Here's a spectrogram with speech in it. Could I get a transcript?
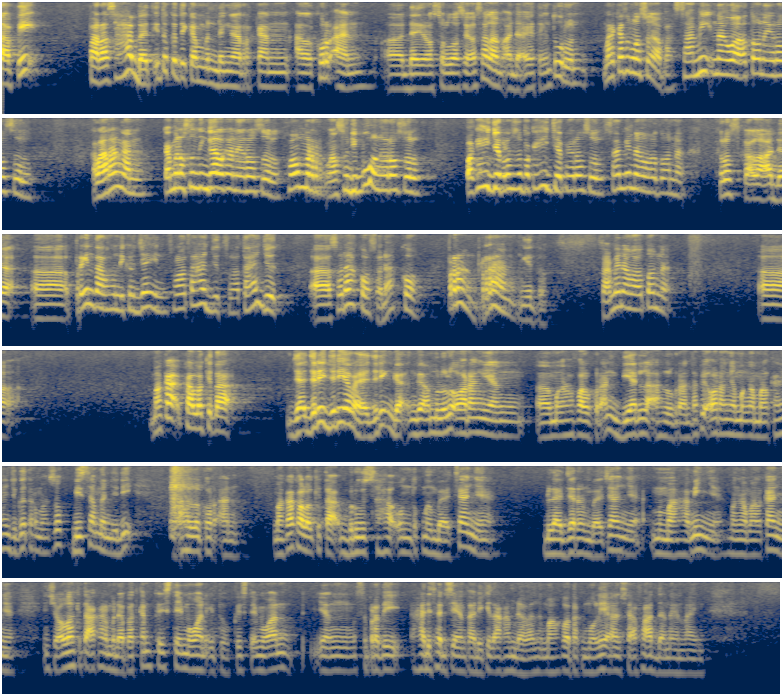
Tapi para sahabat itu ketika mendengarkan Al-Quran uh, dari Rasulullah SAW ada ayat yang turun, mereka tuh langsung apa? Sami nawa atau naik Rasul. Kelarangan, kami langsung tinggalkan ya Rasul. Homer langsung dibuang ya Rasul. Pakai hijab langsung pakai hijab ya Rasul. Sami nawa atau Terus kalau ada uh, perintah langsung dikerjain. Sholat tahajud, sholat tahajud. Uh, sodako, sodako. Perang, perang gitu. Sami wa tona. Uh, maka kalau kita jadi jadi apa ya? Jadi nggak nggak melulu orang yang uh, menghafal Quran dia adalah ahlul Quran, tapi orang yang mengamalkannya juga termasuk bisa menjadi ahlul Quran. Maka kalau kita berusaha untuk membacanya belajar membacanya, memahaminya, mengamalkannya, insya Allah kita akan mendapatkan keistimewaan itu, keistimewaan yang seperti hadis-hadis yang tadi kita akan mendapatkan mahkota kemuliaan, syafaat dan lain-lain.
